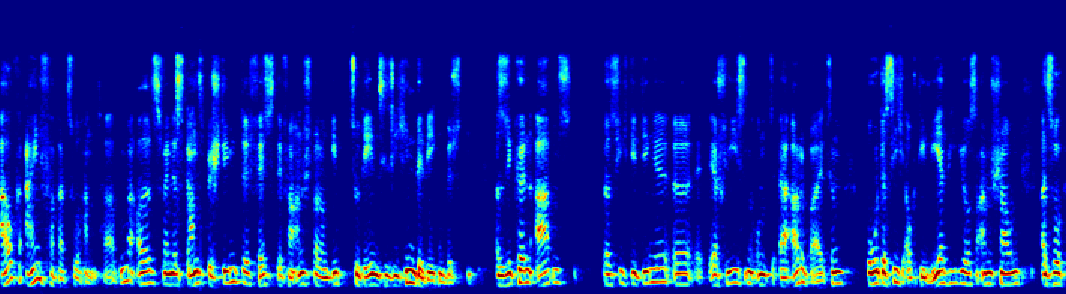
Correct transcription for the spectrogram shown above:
auch einfacher zu handhaben, als wenn es ganz bestimmte feste Veranstaltungen gibt, zu denen sie sich hinbewegen müssten. Also sie können abends äh, sich die Dinge äh, erschließen und erarbeiten oder sich auch die Lehrvideos anschauen. Also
